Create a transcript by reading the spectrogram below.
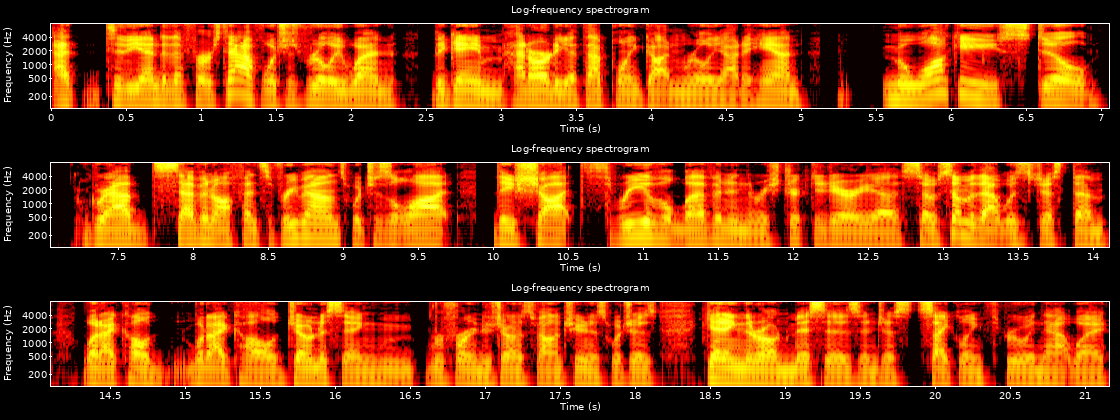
at to the end of the first half, which is really when the game had already at that point gotten really out of hand. Milwaukee still grabbed seven offensive rebounds, which is a lot. They shot three of eleven in the restricted area, so some of that was just them what I called what I call Jonasing, referring to Jonas Valanciunas, which is getting their own misses and just cycling through in that way.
